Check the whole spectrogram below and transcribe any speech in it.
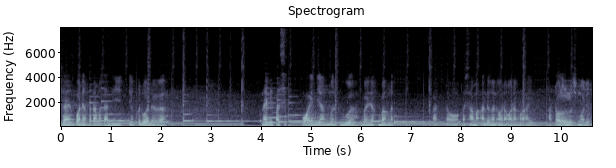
Selain poin yang pertama tadi yang kedua adalah nah ini pasti poin yang menurut gue banyak banget atau kesamaan dengan orang-orang lain. Atau lo semua deh.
